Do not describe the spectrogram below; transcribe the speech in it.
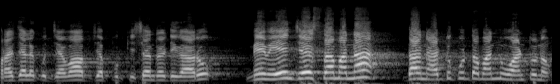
ప్రజలకు జవాబు చెప్పు కిషన్ రెడ్డి గారు. మేము ఏం చేస్తామన్నా దాన్ని అడ్డుకుంటామని నువ్వు అంటున్నావు.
